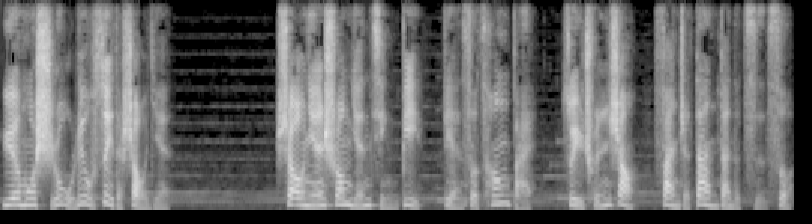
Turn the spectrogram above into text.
约摸十五六岁的少年。少年双眼紧闭，脸色苍白，嘴唇上泛着淡淡的紫色。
